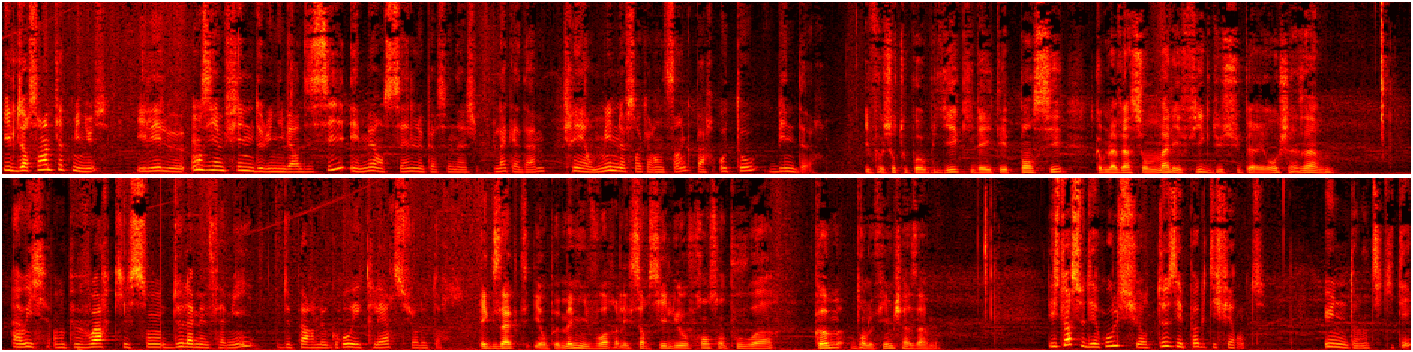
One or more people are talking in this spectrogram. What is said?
Il dure 124 minutes. Il est le 11e film de l'univers DC et met en scène le personnage Black Adam, créé en 1945 par Otto Binder. Il faut surtout pas oublier qu'il a été pensé comme la version maléfique du super-héros Shazam. Ah oui, on peut voir qu'ils sont de la même famille, de par le gros éclair sur le torse. Exact, et on peut même y voir les sorciers lui offrant son pouvoir, comme dans le film Shazam. L'histoire se déroule sur deux époques différentes. Une dans l'Antiquité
